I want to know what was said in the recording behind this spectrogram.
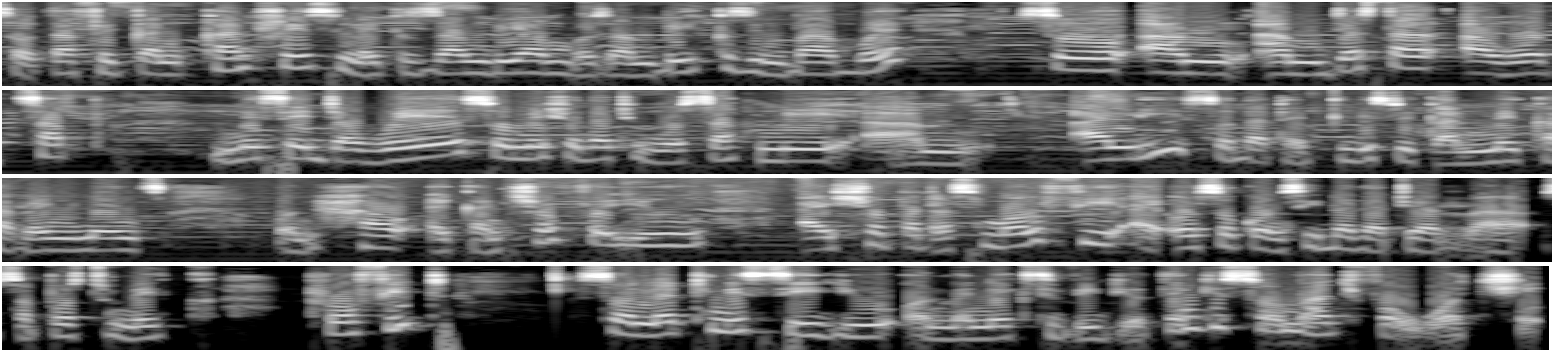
South African countries like Zambia, Mozambique, Zimbabwe. So um, I'm just a, a WhatsApp message away. So make sure that you WhatsApp me um, early so that at least we can make arrangements on how I can shop for you. I shop at a small fee. I also consider that you're uh, supposed to make profit. So let me see you on my next video. Thank you so much for watching.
